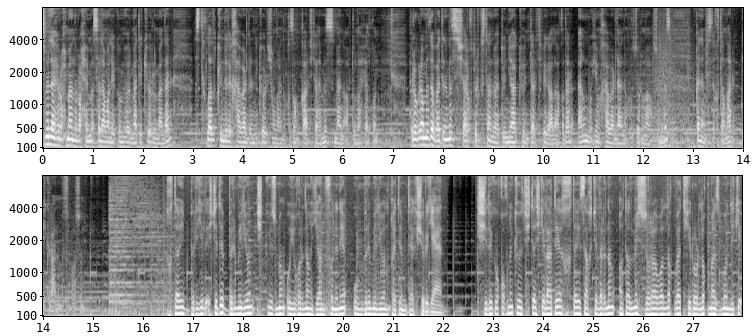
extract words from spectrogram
bismillahi rohmanir rohim assalomu alaykum hurmatli ko'rilmalar. Istiqlol kundalik xabarlarini ko'rishinglarni qizg'in qarshi olamiz man abdulloh yalqun programmamizda vatanimiz sharq turkiston va dunyo kun tartibiga aloqador eng muhim xabarlarni huzuringizga sunamiz qanamizda qitinglar ekranimiz bo'lsin. Xitoy bir yil ichida 1 million 200 ming uyg'urning yonfonini 11 million qatim tekshirgan. Kishilik huquqni ko'zitish tashkiloti xitoy soqchilarining atalmish zo'ravonlik va terrorlik mazmundagi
